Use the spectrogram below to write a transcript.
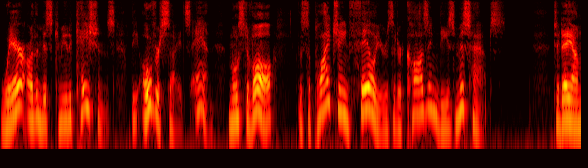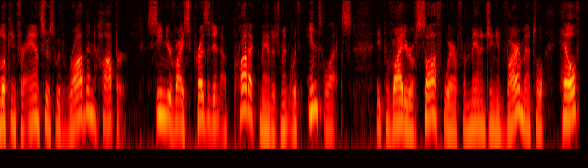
Where are the miscommunications, the oversights, and, most of all, the supply chain failures that are causing these mishaps? Today I'm looking for answers with Robin Hopper, Senior Vice President of Product Management with Intelex, a provider of software for managing environmental, health,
